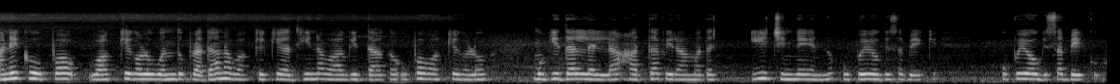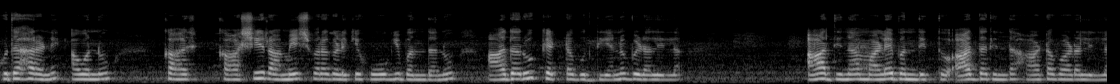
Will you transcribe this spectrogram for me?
ಅನೇಕ ಉಪವಾಕ್ಯಗಳು ಒಂದು ಪ್ರಧಾನ ವಾಕ್ಯಕ್ಕೆ ಅಧೀನವಾಗಿದ್ದಾಗ ಉಪವಾಕ್ಯಗಳು ಮುಗಿದಲ್ಲೆಲ್ಲ ಅರ್ಧ ವಿರಾಮದ ಈ ಚಿಹ್ನೆಯನ್ನು ಉಪಯೋಗಿಸಬೇಕೆ? ಉಪಯೋಗಿಸಬೇಕು. ಉದಾಹರಣೆ, ಅವನು ಕಾಶಿ ರಾಮೇಶ್ವರಗಳಿಗೆ ಹೋಗಿ ಬಂದನು, ಆದರೂ ಕೆಟ್ಟ ಬುದ್ಧಿಯನ್ನು ಬಿಡಲಿಲ್ಲ. ಆ ದಿನ ಮಳೆ ಬಂದಿತ್ತು, ಆದ್ದರಿಂದ ಆಟವಾಡಲಿಲ್ಲ.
